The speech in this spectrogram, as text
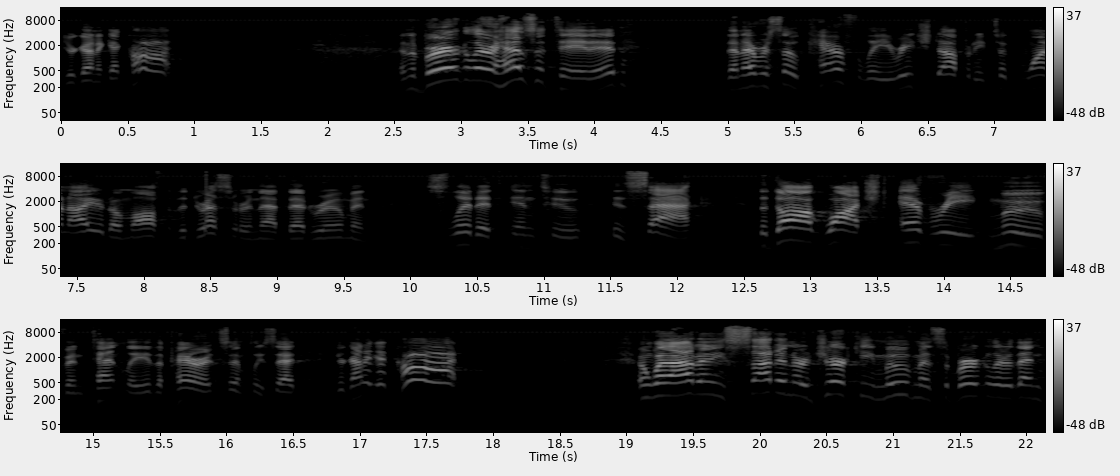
You're going to get caught. And the burglar hesitated. Then, ever so carefully, he reached up and he took one item off of the dresser in that bedroom and slid it into his sack. The dog watched every move intently. The parrot simply said, You're going to get caught. And without any sudden or jerky movements, the burglar then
